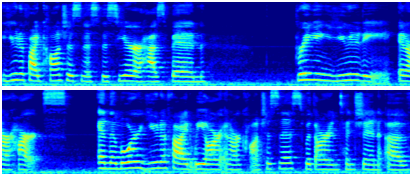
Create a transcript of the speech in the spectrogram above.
unified consciousness this year has been bringing unity in our hearts. And the more unified we are in our consciousness with our intention of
